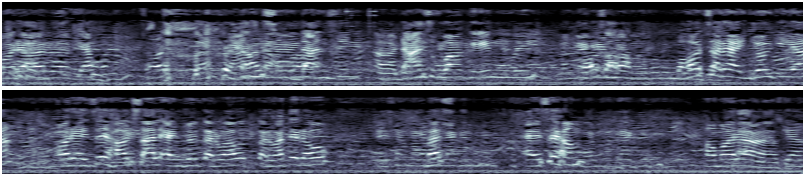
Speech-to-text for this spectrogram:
और और क्या और डांस डांसिंग डांस हुआ गेम हुई बहुत सारा एंजॉय किया और ऐसे हर साल एंजॉय करवाओ करवाते रहो बस ऐसे हम हमारा क्या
